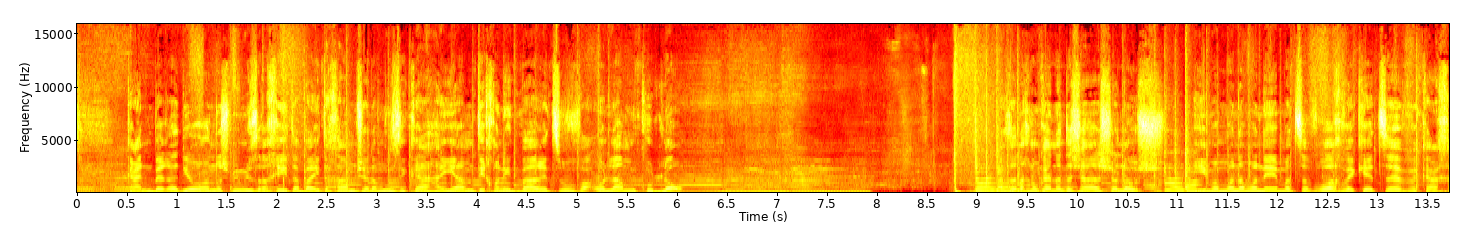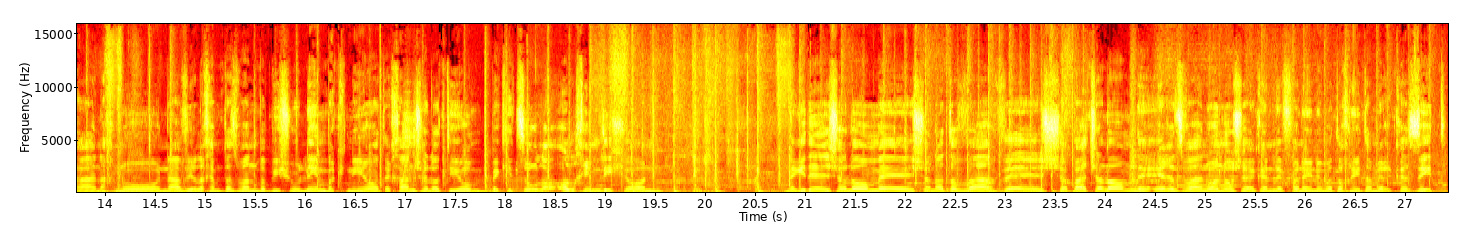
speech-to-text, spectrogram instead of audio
כאן ברדיו נושמים מזרחית, הבית החם של המוזיקה הים תיכונית בארץ ובעולם כולו. אז אנחנו כאן עד השעה שלוש, עם המון המון מצב רוח וקצב, וככה אנחנו נעביר לכם את הזמן בבישולים, בקניות, היכן שלא תהיו. בקיצור, לא הולכים לישון. נגיד אה, שלום, אה, שנה טובה, ושבת שלום לארז וענונו שהיה כאן לפנינו עם התוכנית המרכזית.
